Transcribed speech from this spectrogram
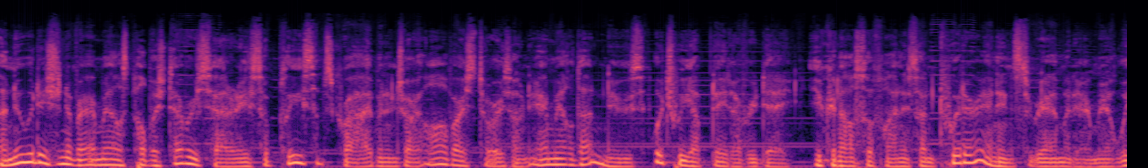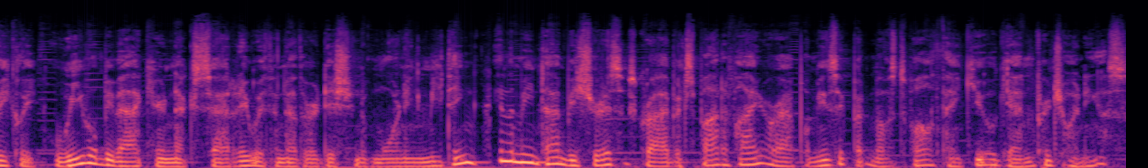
A new edition of Airmail is published every Saturday, so please subscribe and enjoy all of our stories on airmail.news, which we update every day. You can also find us on Twitter and Instagram at Airmail Weekly. We will be back here next Saturday with another edition of Morning Meeting. In the meantime, be sure to subscribe at Spotify or Apple Music, but most of all, thank you again for joining us.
